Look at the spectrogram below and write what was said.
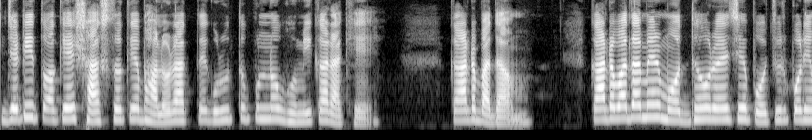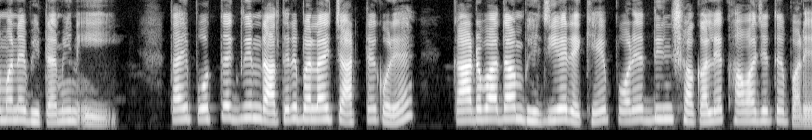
যেটি ত্বকের স্বাস্থ্যকে ভালো রাখতে গুরুত্বপূর্ণ ভূমিকা রাখে। কাঠবাদাম। কাঠবাদামের মধ্যেও রয়েছে প্রচুর পরিমাণে ভিটামিন ই তাই প্রত্যেক দিন রাতের বেলায় চারটে করে কাঠবাদাম ভিজিয়ে রেখে পরের দিন সকালে খাওয়া যেতে পারে।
